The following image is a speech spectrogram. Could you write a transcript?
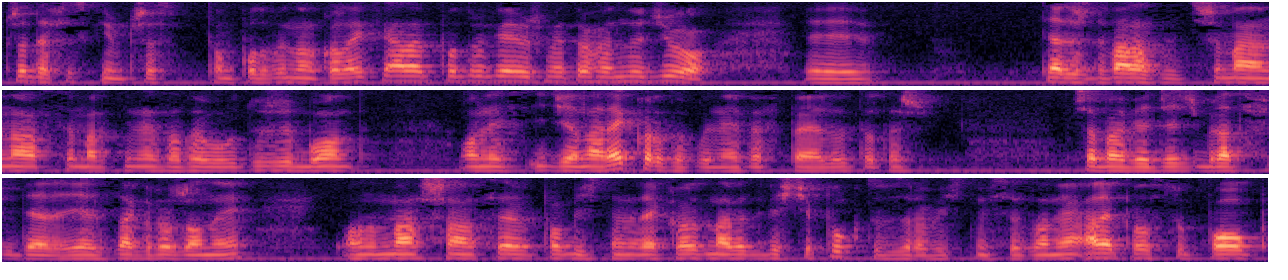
przede wszystkim przez tą podwójną kolejkę, ale po drugie już mnie trochę nudziło. Y, też dwa razy trzymałem na ławce Martineza, to był duży błąd on jest, idzie na rekord ogólnie w FPL-u, to też trzeba wiedzieć, brat Friedel jest zagrożony. On ma szansę pobić ten rekord, nawet 200 punktów zrobić w tym sezonie, ale po prostu Pope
